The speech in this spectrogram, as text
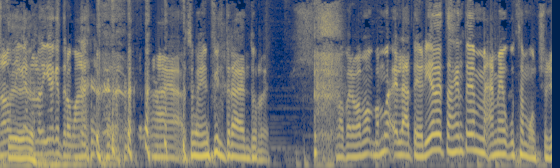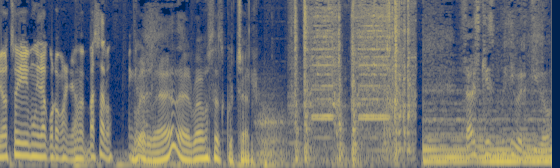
No lo digas, no lo digas que te lo van a, te lo van a- se va a infiltrar en tu red. No, pero vamos, vamos, la teoría de esta gente a mí me gusta mucho. Yo estoy muy de acuerdo con ellos. Pásalo. Venga. ¿Verdad? A ver, vamos a escucharlo. ¿Sabes qué es muy divertido?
